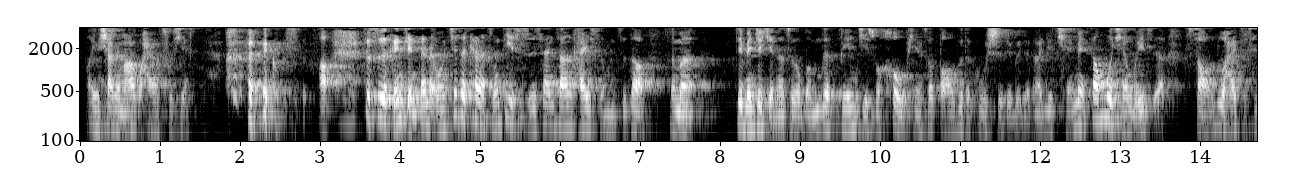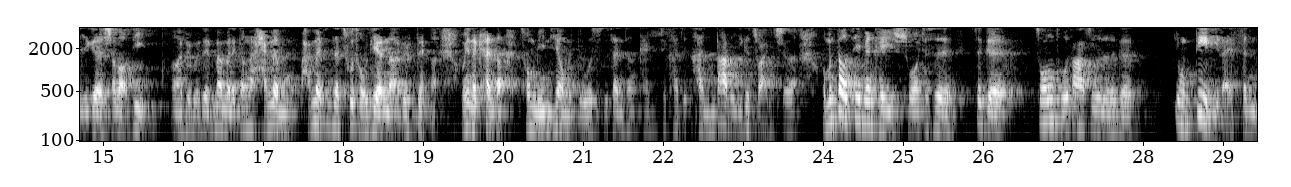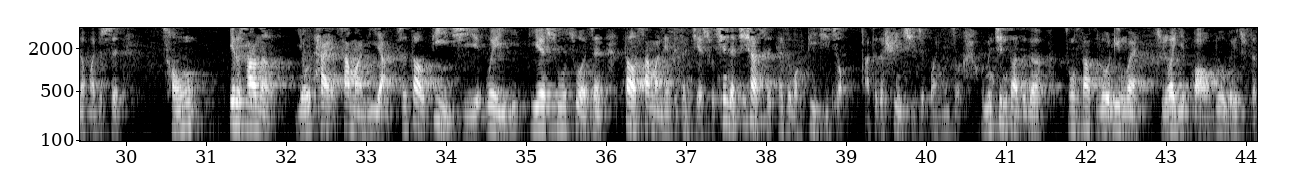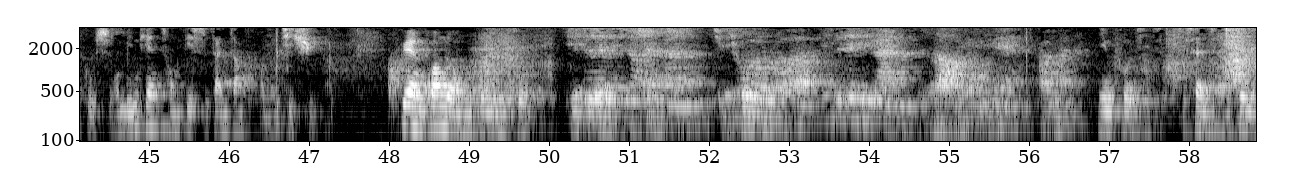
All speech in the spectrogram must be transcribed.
啊，因为下面马尔古还要出现。故事啊，这是很简单的。我们接着看从第十三章开始，我们知道，那么这边就讲到说，我们的编辑说后篇说保罗的故事，对不对啊？就前面到目前为止，扫路还只是一个小老弟啊，对不对？慢慢的，刚刚还没有还没有正在出头天呢，对不对啊？我现在看到，从明天我们读十三章开始，就开始很大的一个转折。我们到这边可以说，就是这个中途大叔的那个用地理来分的话，就是从。耶路撒冷、犹太、撒玛利亚，直到地极为耶稣作证，到撒玛利亚这段结束。现在接下来是开始往地极走啊，这个讯息就往前走。我们进到这个中途大之路，另外主要以保罗为主的故事。我们明天从第十三章我们继续。愿光荣归于父，及子及圣神，起初如何，今日必然，直到永远。阿门。因父及子及圣神之名。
